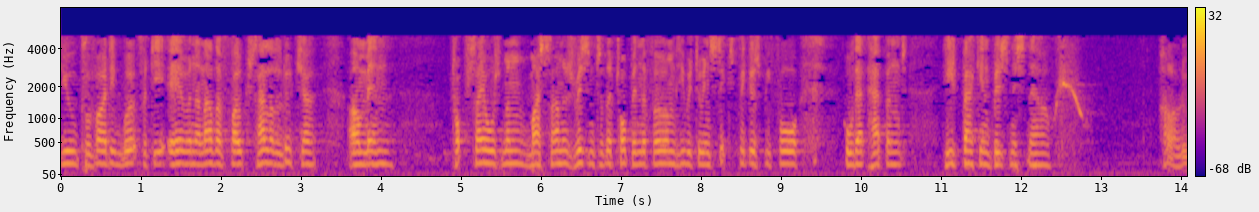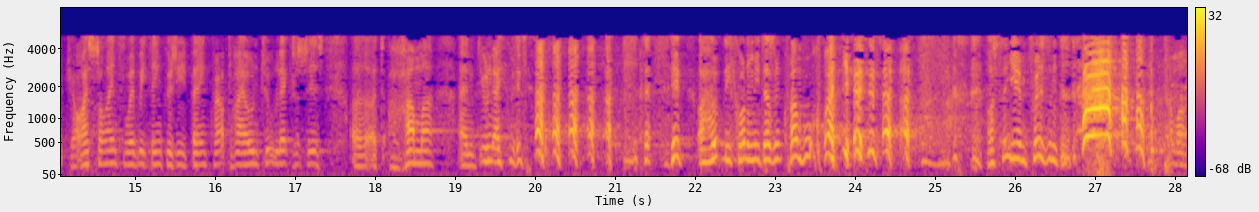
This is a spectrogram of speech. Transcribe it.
you, providing work for dear Aaron and other folks. Hallelujah. Amen. Top salesman. My son has risen to the top in the firm. He was doing six figures before all that happened. He's back in business now. Whew. Hallelujah. I signed for everything because he's bankrupt. I own two Lexuses, a Hummer, and you name it. I hope the economy doesn't crumble quite yet. I'll see you in prison. Come on.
